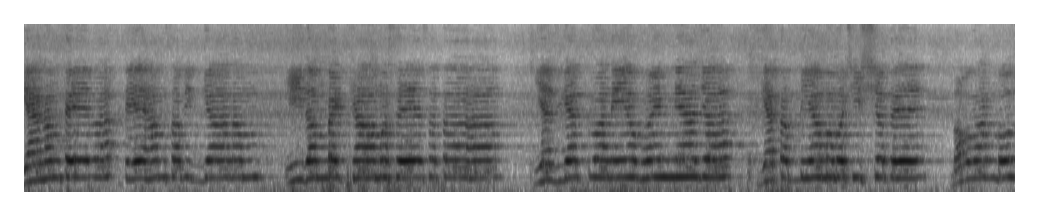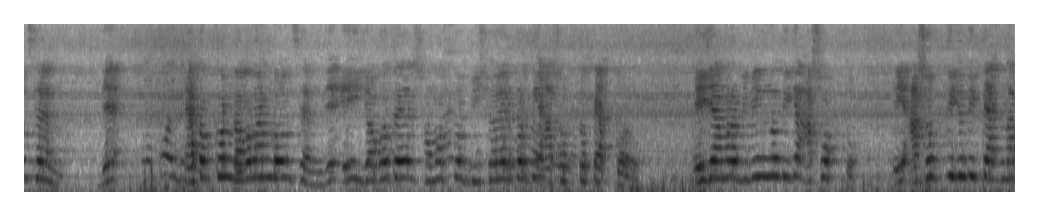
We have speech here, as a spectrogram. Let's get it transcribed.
জ্ঞানম তেহম সবিজ্ঞানম। ইদম ব্যাখ্যামসে ভগবান বলছেন যে, এতক্ষণ ভগবান বলছেন যে, এই জগতের সমস্ত বিষয়ের প্রতি আসক্ত ত্যাগ করো। এই যে আমরা বিভিন্ন দিকে আসক্ত, এই আসক্তি যদি ত্যাগ না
